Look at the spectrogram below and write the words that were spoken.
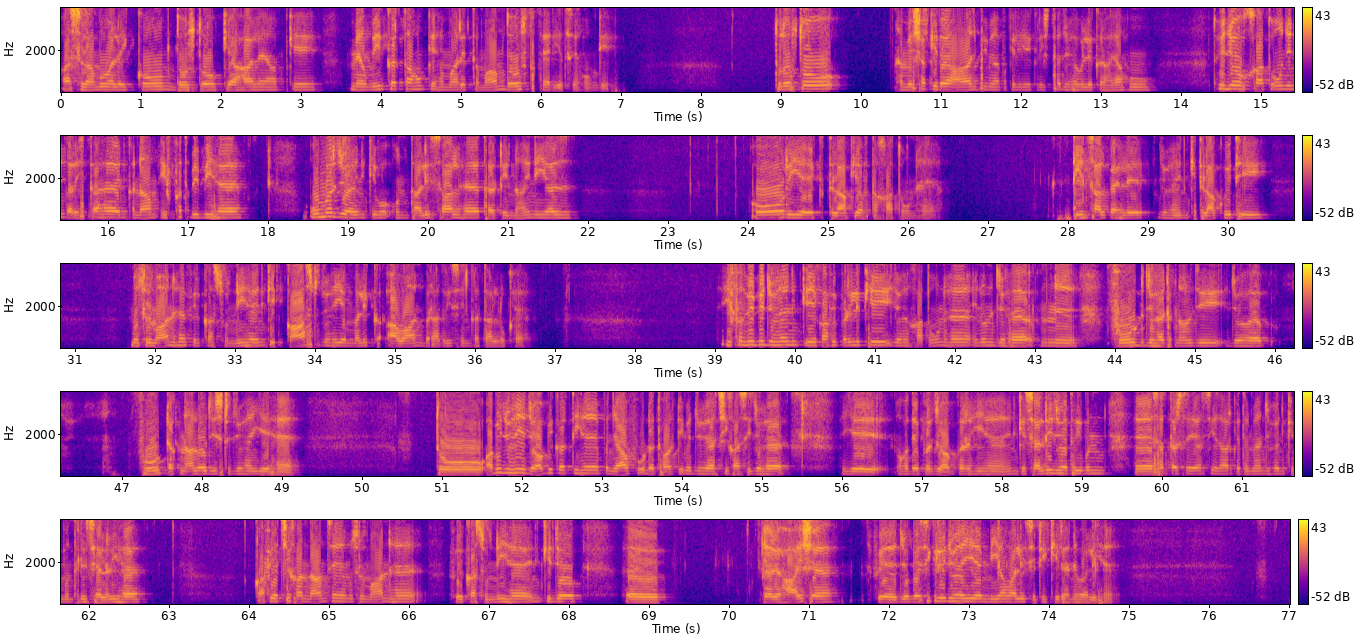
असलकुम दोस्तों, क्या हाल है आपके? मैं उम्मीद करता हूँ कि हमारे तमाम दोस्त खैरियत से होंगे। तो दोस्तों, हमेशा की तरह आज भी मैं आपके लिए एक रिश्ता जो है वो लेकर आया हूँ। तो ये जो खातून जिनका रिश्ता है, इनका नाम इफ़त बीबी है। उम्र जो है इनकी वो उनतालीस साल है, थर्टी नाइन ईयर्स और ये एक तलाक याफ्ता खातून है। तीन साल पहले जो है इनकी तलाक हुई थी मुसलमान है फिरका सुन्नी है इनकी कास्ट जो है ये मलिक आवान बरादरी से इनका ताल्लुक है इफ़त बीबी जो है इनकी काफ़ी पढ़ी लिखी जो है ख़ातून है इन्होंने जो है फ़ूड जो है टेक्नोलॉजी जो है फ़ूड टेक्नोलॉजिस्ट जो है ये है तो अभी जो है ये जॉब भी करती हैं पंजाब फ़ूड अथॉरिटी में जो है अच्छी खासी जो है ये अहदे पर जॉब कर रही हैं। इनकी सैलरी जो है तकरीबन सत्तर से अस्सी हज़ार के दरमियान जो है इनकी मंथली सैलरी है। काफ़ी अच्छे ख़ानदान से हैं, मुसलमान हैं, फ़िरका सुन्नी है। इनकी जो रिहाइश है, फिर जो बेसिकली जो है ये मियाँ वाली सिटी की रहने वाली है।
